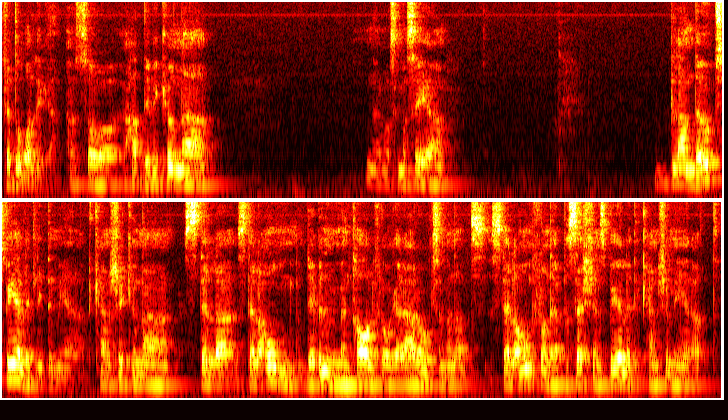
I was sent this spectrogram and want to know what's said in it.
för dåliga. Alltså, hade vi kunnat... Nej, vad ska man säga? Blanda upp spelet lite mer. Att kanske kunna ställa, ställa om. Det är väl en mental fråga det här också. Men att ställa om från det här possession-spelet kanske mer att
